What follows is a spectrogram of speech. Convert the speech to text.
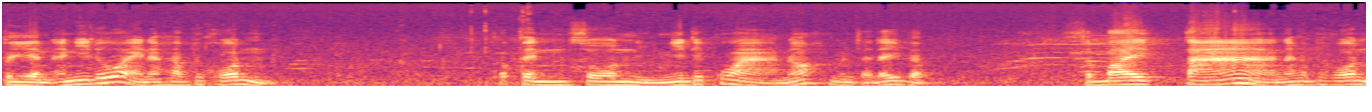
เปลี่ยนอันนี้ด้วยนะครับ ทุกคน ก็เป็นโซนอย่างนี้ดีกว่าเนาะมันจะได้แบบสบายตานะครับทุกคน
